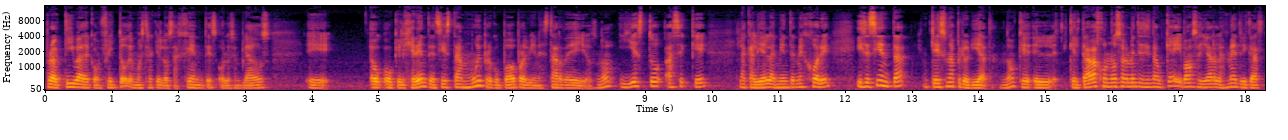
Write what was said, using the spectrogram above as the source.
proactiva del conflicto demuestra que los agentes o los empleados o, que el gerente en sí está muy preocupado por el bienestar de ellos. ¿no? Y esto hace que la calidad del ambiente mejore y se sienta que es una prioridad, ¿no? que, el, que el trabajo no solamente se sienta, ok, vamos a llegar a las métricas,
